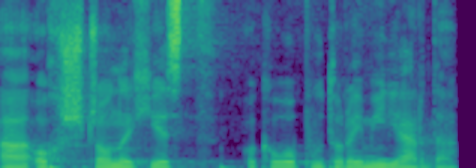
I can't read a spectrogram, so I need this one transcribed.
a ochrzczonych jest około półtorej miliarda.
